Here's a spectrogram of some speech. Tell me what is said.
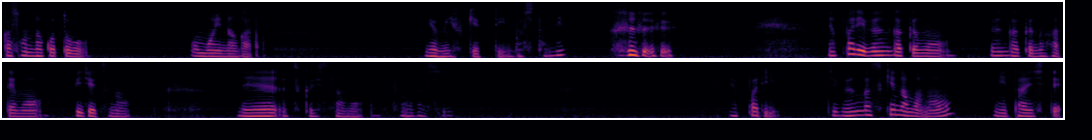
がそんなことを思いながら読みふけっていましたね。やっぱり文学も文学の果ても美術のね美しさもそうだし。やっぱり自分が好きなものに対して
